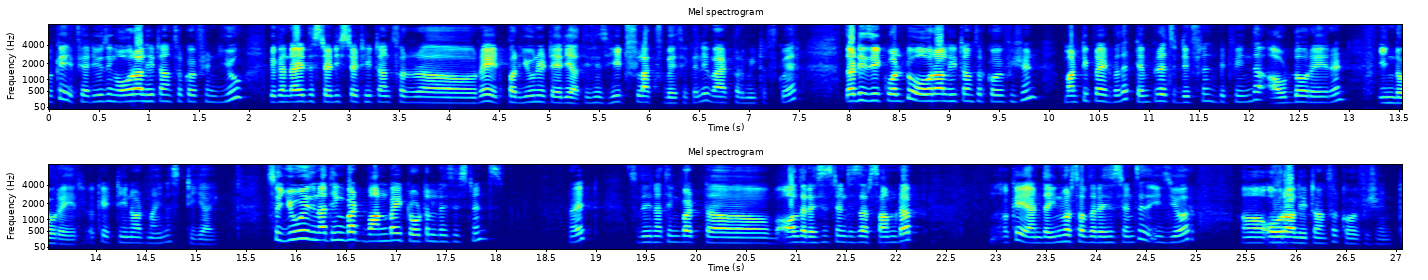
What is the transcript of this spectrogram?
Okay, if you are using overall heat transfer coefficient u, you can write the steady state heat transfer uh, rate per unit area. This is heat flux basically watt per meter square. That is equal to overall heat transfer coefficient multiplied by the temperature difference between the outdoor air and indoor air. Okay, T naught minus Ti. So u is nothing but 1 by total resistance, right? So this is nothing but uh, all the resistances are summed up. Okay, and the inverse of the resistances is your uh, overall heat transfer coefficient.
